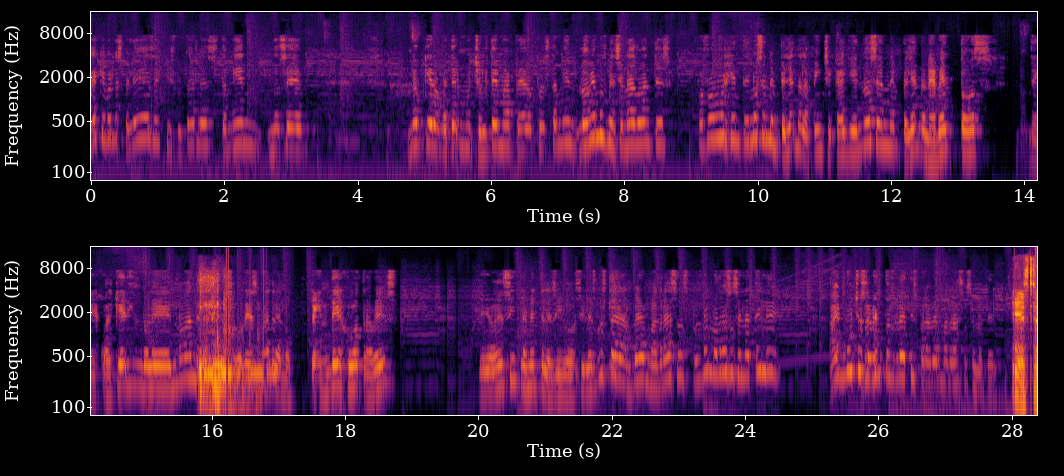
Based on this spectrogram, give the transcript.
hay que ver las peleas, hay que disfrutarlas. También, no sé, no quiero meter mucho el tema, pero pues también lo habíamos mencionado antes. Por favor, gente, no se anden peleando en la pinche calle, no se anden peleando en eventos, de cualquier índole, no anden haciendo desmadre a lo pendejo otra vez. Digo, simplemente les digo, si les gusta ver madrazos, pues ven madrazos en la tele. Hay muchos eventos gratis para ver madrazos en la tele. Sí, ese,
